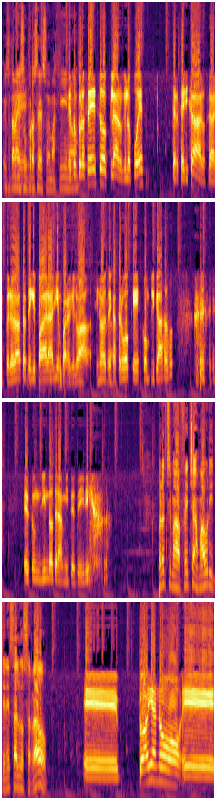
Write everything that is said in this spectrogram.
Eso también Eh, es un proceso, imagino. es un proceso, claro, que lo puedes tercerizar, o sea, pero vas a tener que pagar a alguien para que lo haga, si no lo tenés que hacer vos, que es complicado, es un lindo trámite, te diría. Próximas fechas, Mauri, ¿tenés algo cerrado? Eh, todavía no, eh,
